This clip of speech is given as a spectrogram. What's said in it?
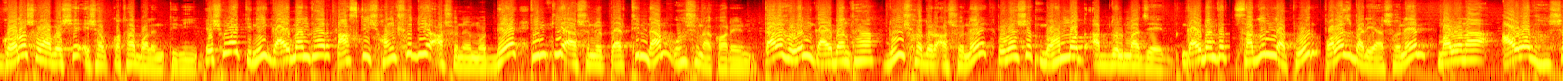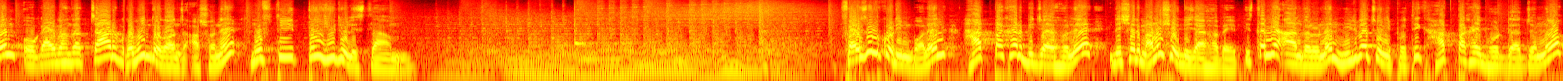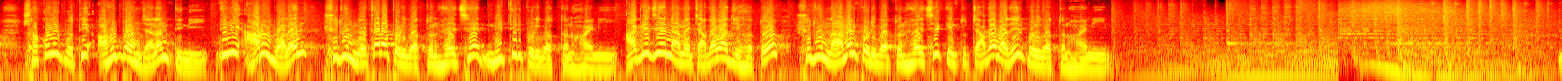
গণসমাবেশে এসব কথা বলেন তিনি। এ সময় তিনি গাইবান্ধার পাঁচটি সংসদীয় আসনের মধ্যে তিনটি আসনের প্রার্থীর নাম ঘোষণা করেন। তারা হলেন গাইবান্ধা দুই সদর আসনে প্রভাষক মোহাম্মদ আব্দুল মাজেদ, গাইবান্ধা সাদুল্লাপুর পলাশবাড়ি আসনে মাওলানা আওলাদ হোসেন ও গাইবান্ধা চার গোবিন্দগঞ্জ আসনে মুফতি তৌহিদুল ইসলাম। ফয়জুল করিম বলেন, হাত পাখার বিজয় হলে দেশের মানুষের বিজয় হবে। ইসলামী আন্দোলনের নির্বাচনী প্রতীক হাত পাখায় ভোট দেওয়ার জন্য সকলের প্রতি আহ্বান জানান তিনি। তিনি আরও বলেন, শুধু নেতারা পরিবর্তন হয়েছে, নীতির পরিবর্তন হয়নি। আগে যে নামে চাঁদাবাজি হতো, শুধু নামের পরিবর্তন হয়েছে, কিন্তু চাঁদাবাজির পরিবর্তন হয়নি।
